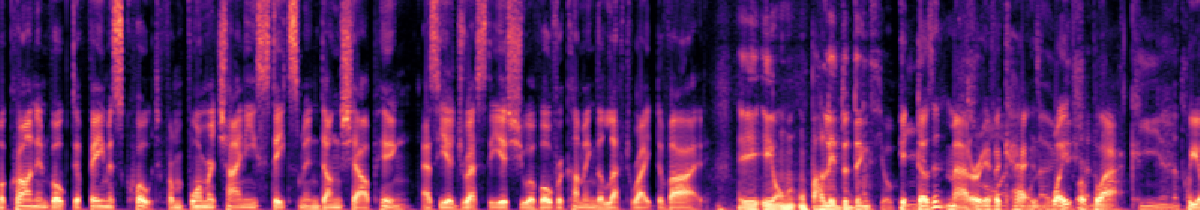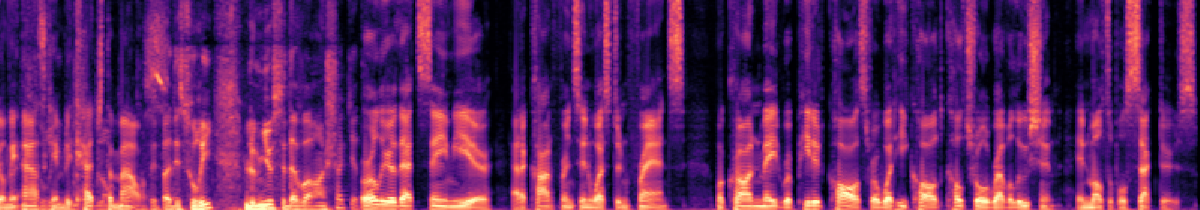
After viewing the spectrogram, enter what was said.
Macron invoked a famous quote from former Chinese statesman Deng Xiaoping as he addressed the issue of overcoming the left right divide. It doesn't matter if a cat is white or black. We only ask him to catch the mouse. Earlier that same year, at a conference in Western France, Macron made repeated calls for what he called cultural revolution in multiple sectors.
